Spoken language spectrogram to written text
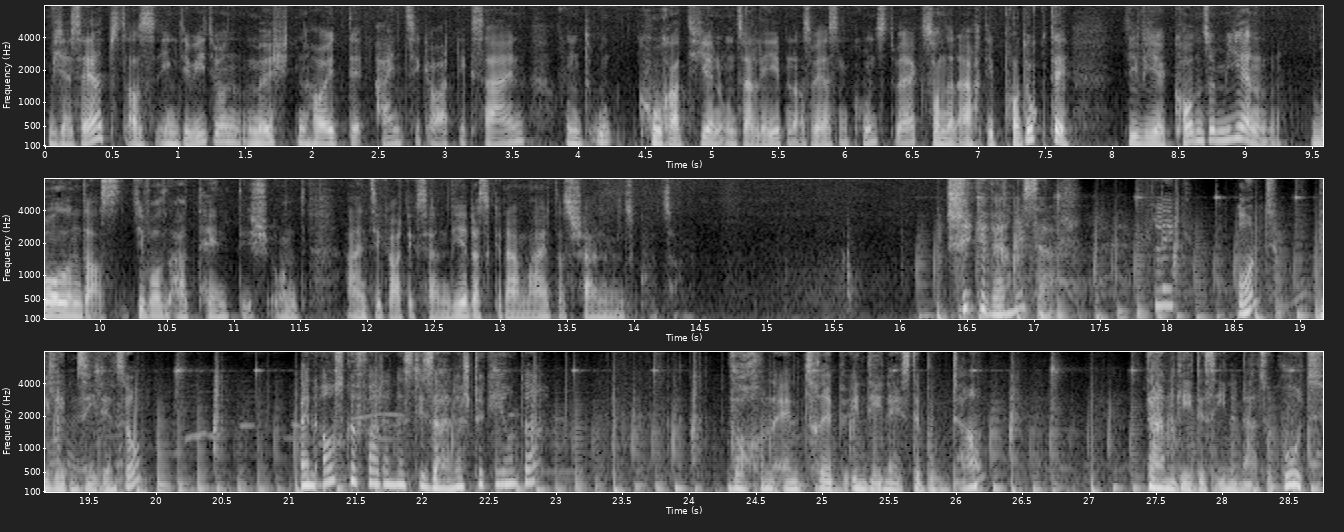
wir selbst als Individuen möchten heute einzigartig sein und kuratieren unser Leben, als wäre es ein Kunstwerk, sondern auch die Produkte, die wir konsumieren, wollen das. Die wollen authentisch und einzigartig sein. Wie er das genau meint, das schauen wir uns kurz an. Schicke Vernissage. Klick. Und? Wie leben Sie denn so? Ein ausgefallenes Designerstück hier und da? Wochenendtrip in die nächste Boomtown? Dann geht es Ihnen also gut.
